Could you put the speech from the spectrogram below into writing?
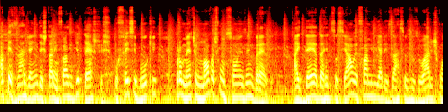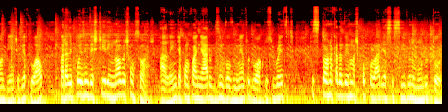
Apesar de ainda estar em fase de testes, o Facebook promete novas funções em breve. A ideia da rede social é familiarizar seus usuários com o ambiente virtual para depois investir em novas funções, além de acompanhar o desenvolvimento do Oculus Rift, que se torna cada vez mais popular e acessível no mundo todo.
